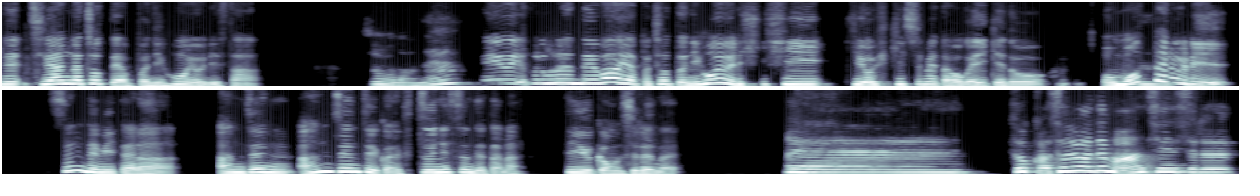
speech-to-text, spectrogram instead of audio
ね、治安がちょっとやっぱ日本よりさ、そうだね。っていう部分では、やっぱちょっと日本よりひ気を引き締めた方がいいけど、思ったより住んでみたら安全、安全というかね、普通に住んでたらっていうかもしれない。えー、そっか、それはでも安心する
